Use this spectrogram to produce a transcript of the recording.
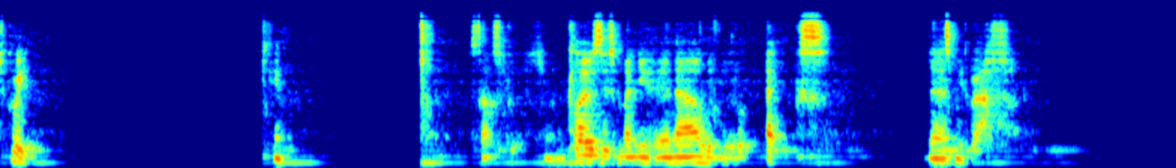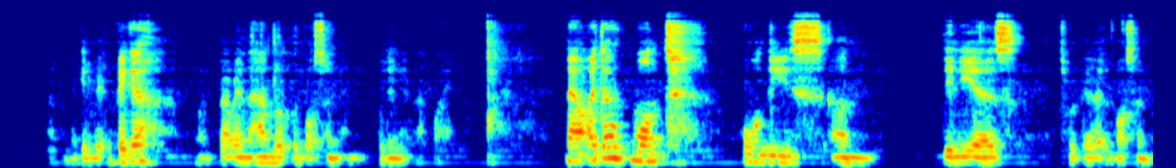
to green. Okay, so that's good. I'm close this menu here now with a little X. There's my graph. I can make it a bit bigger by grabbing the handle at the bottom and putting it that way. Now I don't want all these um, linears to appear at the bottom.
